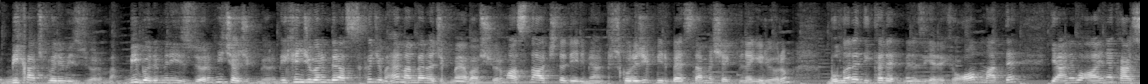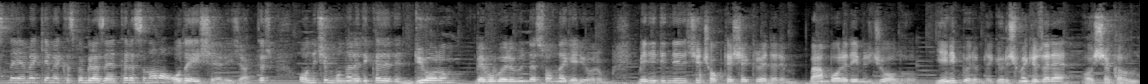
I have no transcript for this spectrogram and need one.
birkaç bölüm izliyorum ben. Bir bölümünü izliyorum hiç acıkmıyorum. İkinci bölüm biraz sıkıcı mı? Hemen ben acıkmaya başlıyorum. Aslında aç da değilim yani. Psikolojik bir beslenme şekline giriyorum. Bunlara dikkat etmeniz gerekiyor. 10 madde yani bu ayna karşısında yemek yeme kısmı biraz enteresan ama o da işe yarayacaktır. Onun için bunlara dikkat edin diyorum ve bu bölümün de sonuna geliyorum. Beni dinlediğiniz için çok teşekkür ederim. Ben Bora Demircioğlu. Yeni bir bölümde görüşmek üzere. Hoşçakalın.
